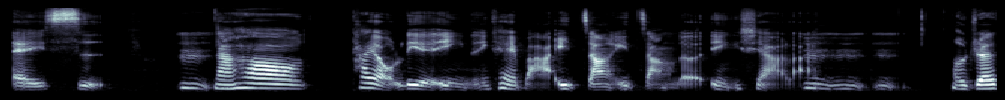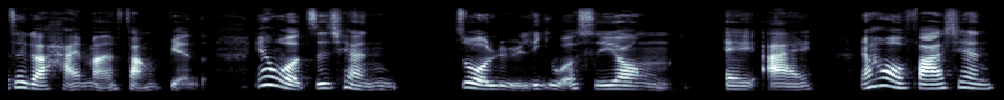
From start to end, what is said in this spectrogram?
A 四。嗯，然后它有列印的，你可以把它一张一张的印下来。嗯嗯嗯，我觉得这个还蛮方便的，因为我之前做履历我是用 AI，然后我发现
